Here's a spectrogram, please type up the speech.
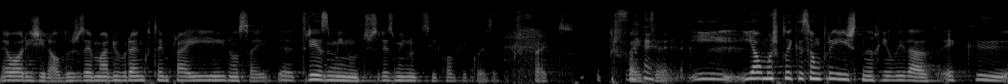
um, a original do José Mário Branco tem para aí, não sei, uh, 13 minutos, 13 minutos e qualquer coisa. Perfeito. Perfeita. E, e há uma explicação para isto, na realidade. É que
